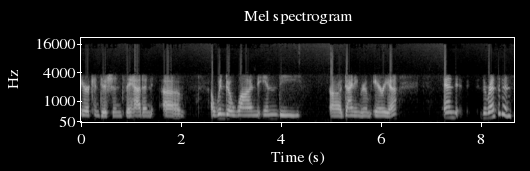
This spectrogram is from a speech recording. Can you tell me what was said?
air conditioned. They had an, uh, a window one in the uh, dining room area. And the residents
